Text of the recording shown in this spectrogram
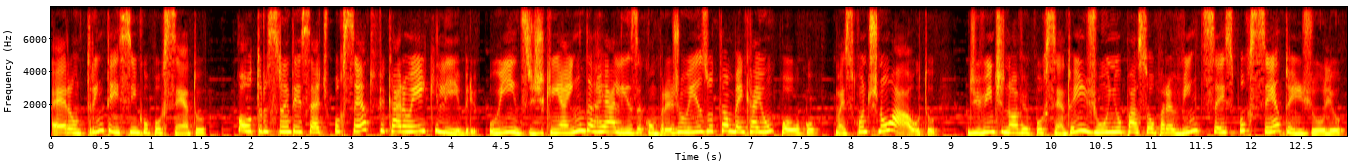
eram 35%. Outros 37% ficaram em equilíbrio. O índice de quem ainda realiza com prejuízo também caiu um pouco, mas continua alto de 29% em junho passou para 26% em julho.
